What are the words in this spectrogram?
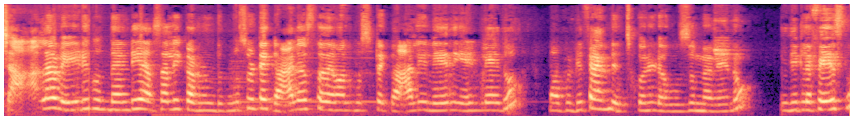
చాలా వేడిగా ఉందండి అసలు ఇక్కడ ఉండి కూర్చుంటే గాలి వస్తుందేమో అని కూర్చుంటే గాలి లేదు ఏం లేదు. మా బుడ్డి ఫ్యాన్ తెచ్చుకొని ఇక్కడ కూర్చున్నా నేను. ఇది ఇట్లా ఫేస్కు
